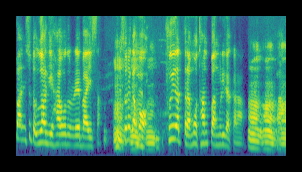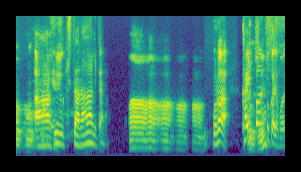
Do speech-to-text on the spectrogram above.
パンにちょっと上着羽織ればいいさ。うんそれがもううん冬だったらもう短パン無理だから。うんうんうんうん。ああ、冬来たなーみたいな。ああ、ああ、ああ、あほら、海パンとかでも、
